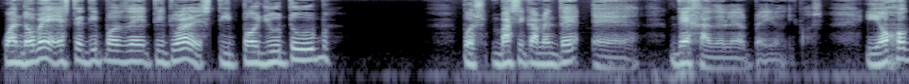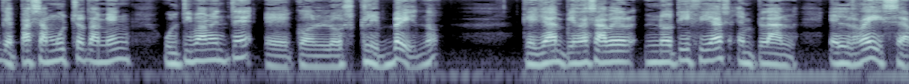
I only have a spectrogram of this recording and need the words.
cuando ve este tipo de titulares tipo YouTube, pues básicamente eh, deja de leer periódicos. Y ojo que pasa mucho también últimamente eh, con los clickbait, ¿no? Que ya empiezas a ver noticias en plan, el rey se,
